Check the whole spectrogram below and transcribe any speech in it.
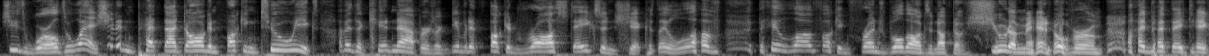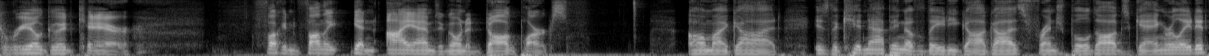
She's worlds away. She didn't pet that dog in fucking two weeks. I bet the kidnappers are giving it fucking raw steaks and shit because they love they love fucking French bulldogs enough to shoot a man over them. I bet they take real good care. Fucking finally getting IMs and going to dog parks. Oh my god, is the kidnapping of Lady Gaga's French bulldogs gang related?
